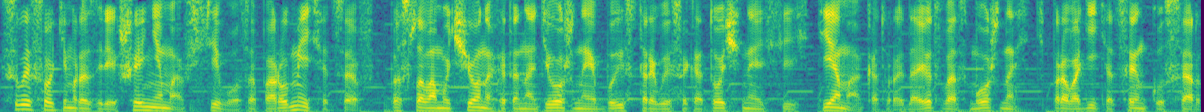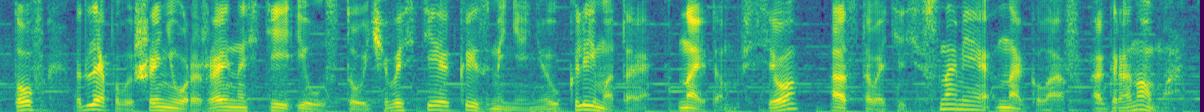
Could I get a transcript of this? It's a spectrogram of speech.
с высоким разрешением всего за пару месяцев. По словам ученых, это надежная, быстрая, высокоточная система, которая дает возможность проводить оценку сортов для повышения урожайности и устойчивости к изменению климата. На этом все. Оставайтесь с нами на глав агронома.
